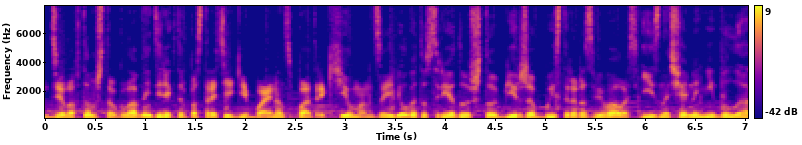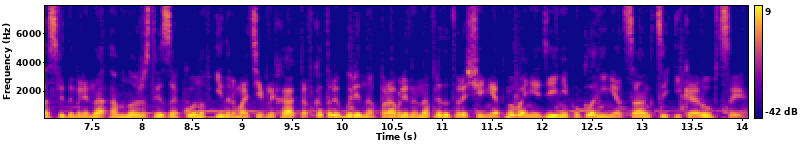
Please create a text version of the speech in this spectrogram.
Дело в том, что главный директор по стратегии Binance Патрик Хилман заявил в эту среду, что биржа быстро развивалась и изначально не была осведомлена о множестве законов и нормативных актов, которые были направлены на предотвращение отмывания денег, уклонения от санкций и коррупции.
